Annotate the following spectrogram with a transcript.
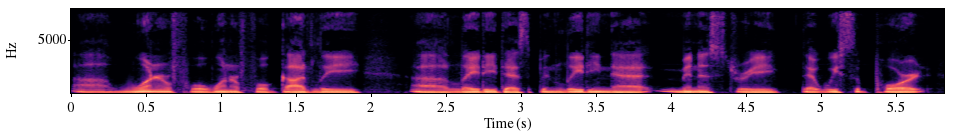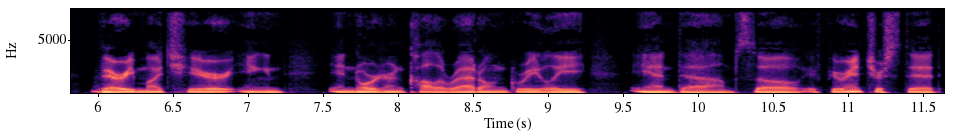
uh, wonderful wonderful godly uh, lady that's been leading that ministry that we support very much here in in northern Colorado and Greeley. And um, so, if you're interested,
